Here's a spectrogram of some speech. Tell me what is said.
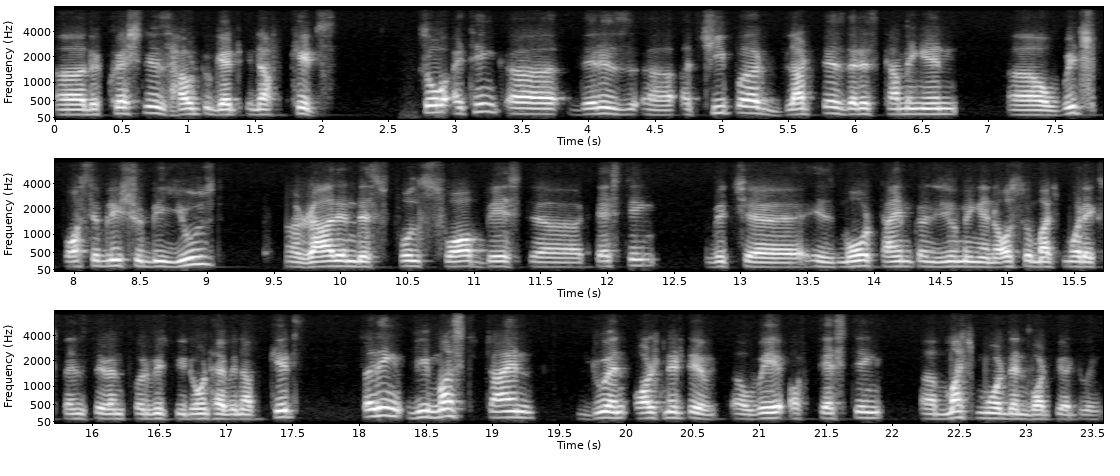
Uh, the question is how to get enough kits so I think uh, there is uh, a cheaper blood test that is coming in, uh, which possibly should be used uh, rather than this full swab-based uh, testing, which uh, is more time-consuming and also much more expensive, and for which we don't have enough kits. So I think we must try and do an alternative way of testing much more than what we are doing.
